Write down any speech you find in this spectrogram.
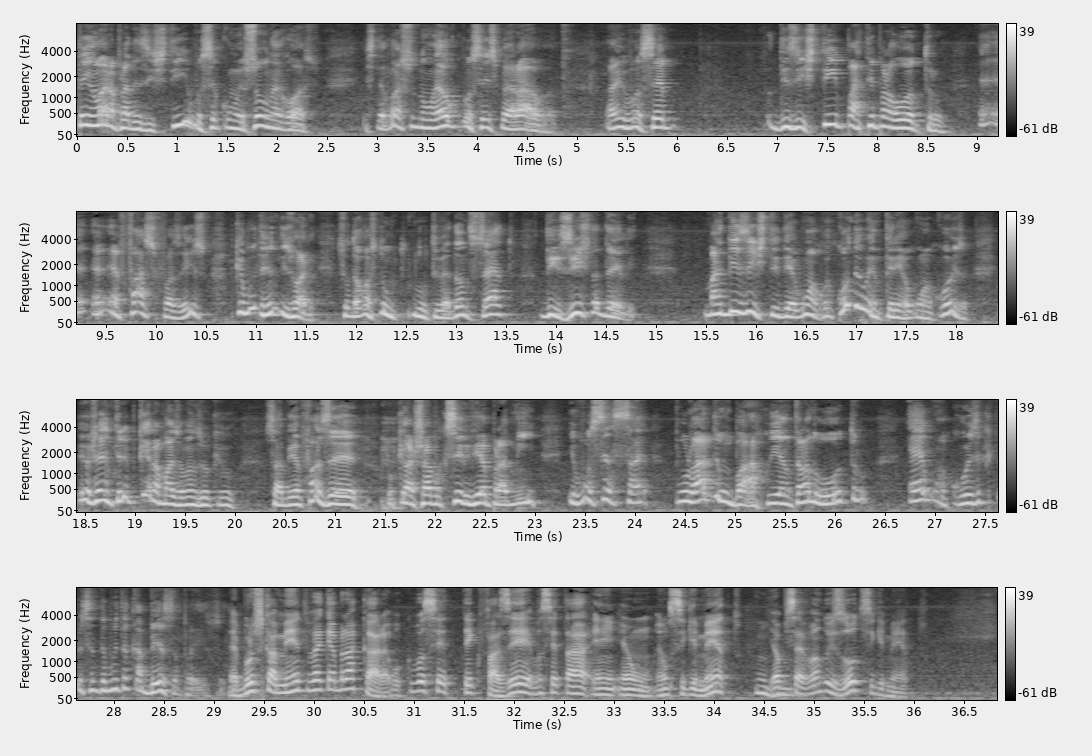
tem hora para desistir? Você começou um negócio, esse negócio não é o que você esperava, aí você desistir e partir para outro. É, é, é, fácil fazer isso? Porque muita gente diz: olha, se o negócio não estiver dando certo, desista dele. Mas desistir de alguma coisa. Quando eu entrei em alguma coisa, eu já entrei porque era mais ou menos o que eu sabia fazer, o que eu achava que servia para mim. E você sai, pular de um barco e entrar no outro é uma coisa que precisa ter muita cabeça para isso. É, bruscamente vai quebrar a cara. O que você tem que fazer, você está em, em, um, em um segmento uhum. e observando os outros segmentos.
